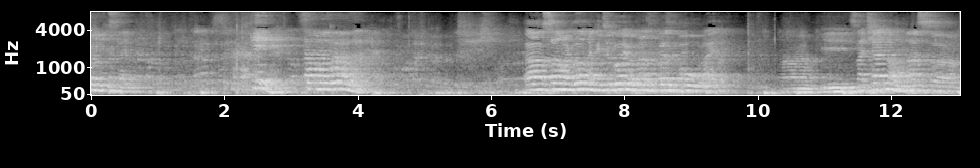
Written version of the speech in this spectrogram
Вот они школьники стоят. И самое главное. А, Самая главная категория у нас Best Bowl Ride. А, И изначально у нас, э,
